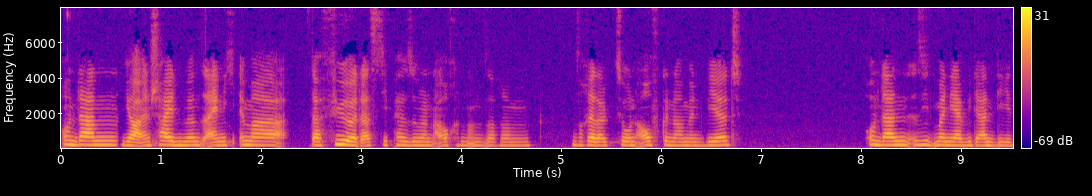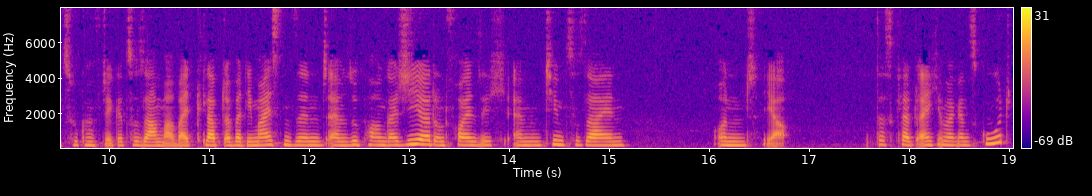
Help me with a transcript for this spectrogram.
Und dann ja, entscheiden wir uns eigentlich immer dafür, dass die Person auch in unserem, unserer Redaktion aufgenommen wird. Und dann sieht man ja, wie dann die zukünftige Zusammenarbeit klappt. Aber die meisten sind ähm, super engagiert und freuen sich, ähm, im Team zu sein. Und ja, das klappt eigentlich immer ganz gut.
